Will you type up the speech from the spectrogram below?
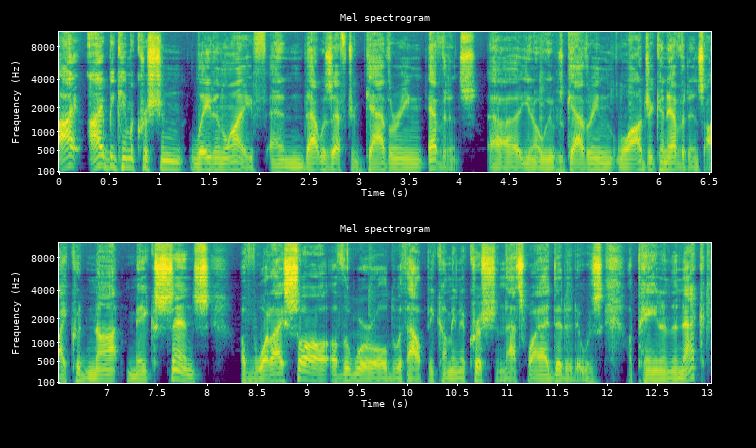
I, I, became a Christian late in life, and that was after gathering evidence. Uh, you know, it was gathering logic and evidence. I could not make sense of what I saw of the world without becoming a Christian. That's why I did it. It was a pain in the neck.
